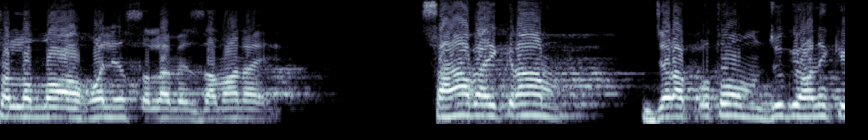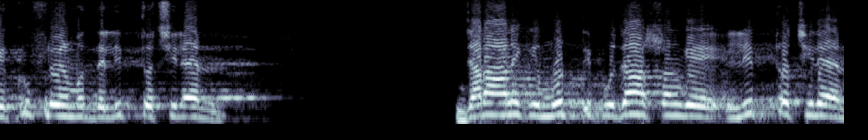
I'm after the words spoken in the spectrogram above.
সাল্লামের জামানায় সাহাবা ইকরাম যারা প্রথম যুগে অনেকে কুফরের মধ্যে লিপ্ত ছিলেন, যারা অনেকে মূর্তি পূজার সঙ্গে লিপ্ত ছিলেন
